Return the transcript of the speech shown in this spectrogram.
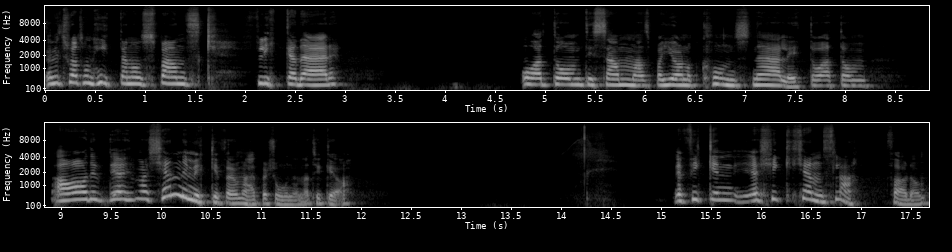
jag vill tro att hon hittar någon spansk flicka där. Och att de tillsammans bara gör något konstnärligt och att de Ja, det, det, man känner mycket för de här personerna tycker jag. Jag fick en jag fick känsla för dem.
